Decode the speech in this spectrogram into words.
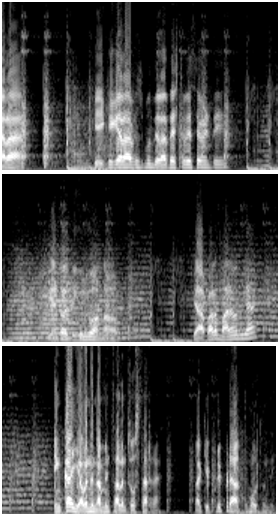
ఎరా కేకే గారి ఆఫీస్ ముందు ఇలా టెస్ట్ వేసావేంటి? ఏంటో దిగులుగా ఉన్నావు. వ్యాపారం బానే ఉందిగా? ఇంకా ఎవరిని నమ్మించాలని చూస్తారా? నాకు ఇప్పుడిప్పుడే అర్థమవుతుంది.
